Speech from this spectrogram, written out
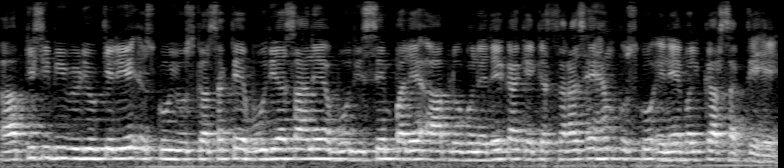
आप किसी भी वीडियो के लिए इसको यूज़ कर सकते हैं। बहुत ही आसान है, बहुत ही सिंपल है। आप लोगों ने देखा कि किस तरह से हम उसको इनेबल कर सकते हैं।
